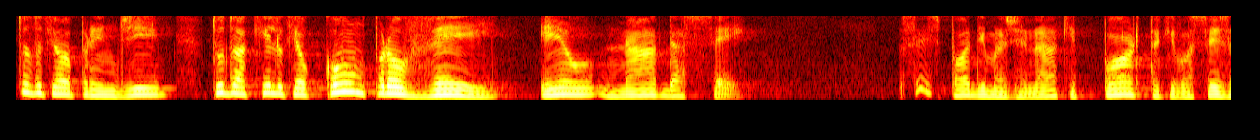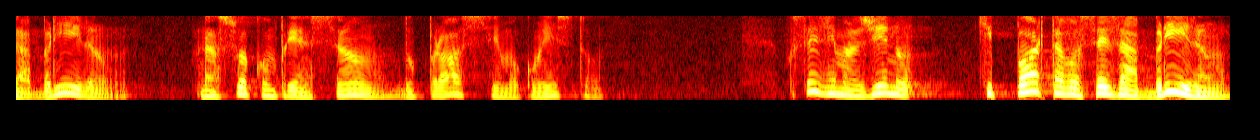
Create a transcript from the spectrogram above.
tudo que eu aprendi, tudo aquilo que eu comprovei, eu nada sei. Vocês podem imaginar que porta que vocês abriram na sua compreensão do próximo com isto? Vocês imaginam que porta vocês abriram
